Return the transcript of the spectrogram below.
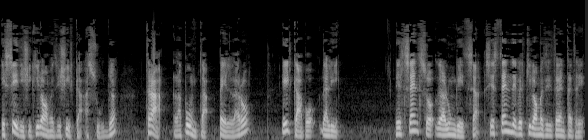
e 16 km circa a sud tra la punta Pellaro e il capo Dalì. Nel senso della lunghezza si estende per chilometri 33.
